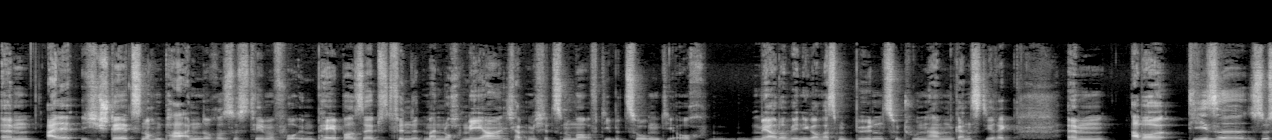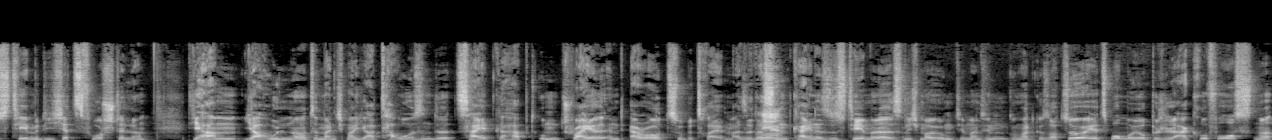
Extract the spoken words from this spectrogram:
Ähm, all, ich stelle jetzt noch ein paar andere Systeme vor. Im Paper selbst findet man noch mehr. Ich habe mich jetzt nur mal auf die bezogen, die auch mehr oder weniger was mit Böden zu tun haben, ganz direkt. Ähm, aber diese Systeme, die ich jetzt vorstelle, die haben Jahrhunderte, manchmal Jahrtausende Zeit gehabt, um Trial and Error zu betreiben. Also das ja. sind keine Systeme, da ist nicht mal irgendjemand hingekommen und hat gesagt, so, jetzt wollen wir hier ein bisschen Agroforst ne?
